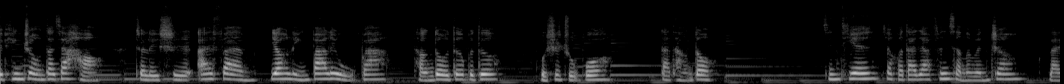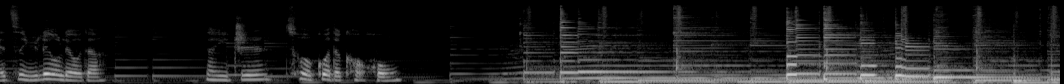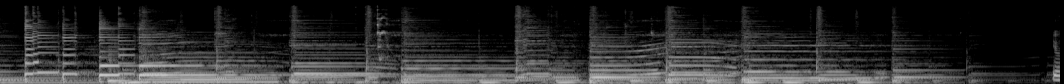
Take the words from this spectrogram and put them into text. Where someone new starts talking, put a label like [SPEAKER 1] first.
[SPEAKER 1] 各位听众，大家好，这里是 FM 幺零八六五八糖豆嘚不嘚，我是主播大糖豆。今天要和大家分享的文章来自于六六的那一支错过的口红。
